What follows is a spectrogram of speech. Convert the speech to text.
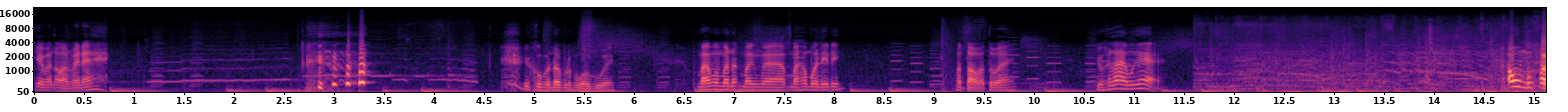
เกมมันอ่อนไปนะ มีคนมานอนบนหัวกูเว้ยมามามามามามาข้างบนนี้ดิ มาต่อประตูให้อยู่ข้างล่างมึงอะ Ah, o Mufa.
